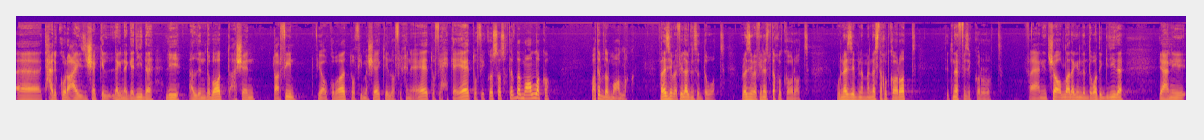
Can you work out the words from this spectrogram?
اتحاد الكره عايز يشكل لجنة جديدة للانضباط عشان أنتوا عارفين في عقوبات وفي مشاكل وفي خناقات وفي حكايات وفي قصص هتفضل معلقة وهتفضل معلقة. فلازم يبقى في لجنة انضباط ولازم يبقى في ناس بتاخد قرارات ولازم لما الناس تاخد قرارات تتنفذ القرارات. فيعني إن شاء الله لجنة الانضباط الجديدة يعني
